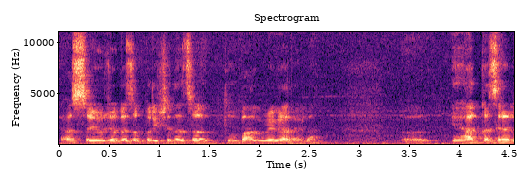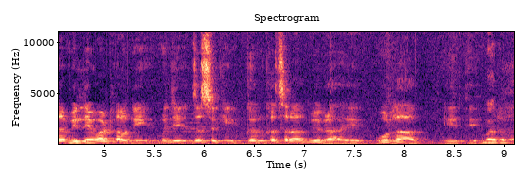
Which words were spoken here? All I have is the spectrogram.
ह्या संयोजकाचा परिषदाचा तो भाग वेगळा राहिला. ह्या कचऱ्याला विल्हेवाट लावणे म्हणजे जसं की घन कचरा वेगळा आहे ओला हे ते. बरोबर.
